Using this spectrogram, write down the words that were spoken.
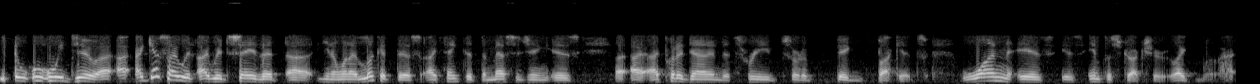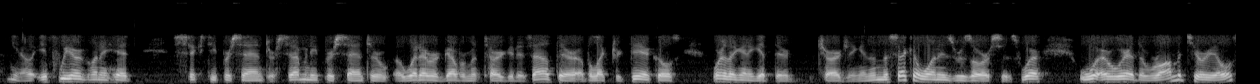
We do. I, I guess I would I would say that uh, you know when I look at this, I think that the messaging is I, I put it down into three sort of big buckets. One is is infrastructure. Like you know, if we are going to hit sixty percent or seventy percent or whatever government target is out there of electric vehicles, where are they going to get their charging? And then the second one is resources, where where, where the raw materials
